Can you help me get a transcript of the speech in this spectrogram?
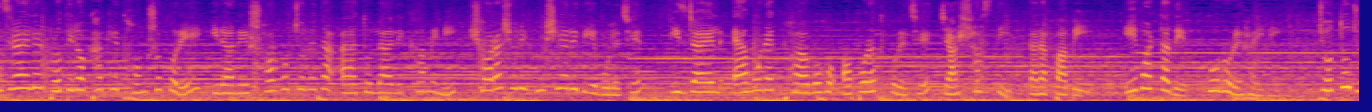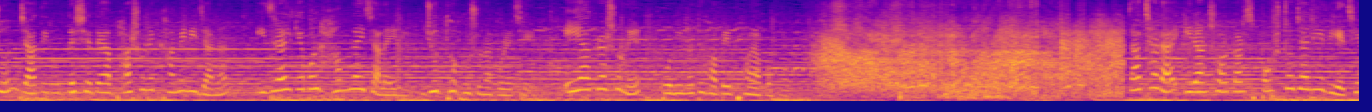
ইসরায়েলের প্রতিরক্ষাকে ধ্বংস করে ইরানের সর্বোচ্চ নেতা আয়াতুল্লাহ আলী খামেনি সরাসরি হুঁশিয়ারি দিয়ে বলেছেন, ইসরায়েল এমন এক ভয়াবহ অপরাধ করেছে যার শাস্তি তারা পাবেই। এবার তাদের কোনো রেহাই নেই। চোদ্দ জুন জাতির উদ্দেশ্যে দেয়া ভাষণে খামেনি জানান, ইসরায়েল কেবল হামলাই চালায়নি, যুদ্ধ ঘোষণা করেছে। এই আগ্রাসনের পরিণতি হবে ভয়াবহ। তাছাড়া ইরান সরকার স্পষ্ট জানিয়ে দিয়েছে,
